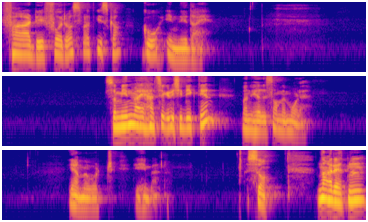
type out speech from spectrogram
ferdig for oss for at vi skal gå inn i deg. Så min vei er helt sikkert ikke lik din, men vi har det samme målet. Hjemmet vårt i himmelen. Så nærheten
